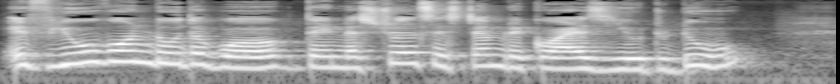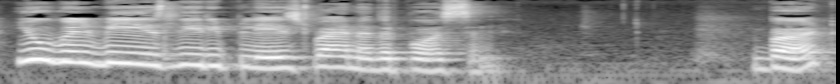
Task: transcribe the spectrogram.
If you won't do the work the industrial system requires you to do, you will be easily replaced by another person. But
